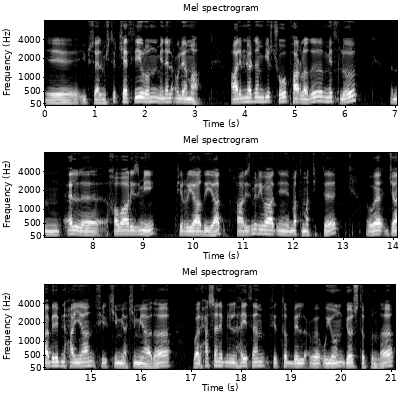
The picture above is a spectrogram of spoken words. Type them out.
e, yükselmiştir. Kethirun minel ulema. Alimlerden birçoğu parladı. Mislu el e, Havarizmi fir riyadiyat. Harizmi rivad, e, matematikte ve Cabir ibn Hayyan fil kimya kimyada ve Hasan ibn Heytham fi tıbbil ve uyun göz tıbbında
